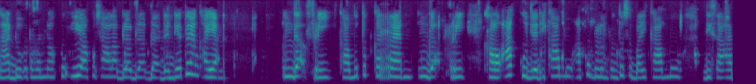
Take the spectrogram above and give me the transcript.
ngadu ke temen aku iya aku salah bla bla bla. Dan dia tuh yang kayak enggak free kamu tuh keren. Enggak free kalau aku jadi kamu aku belum tentu sebaik kamu. Di saat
